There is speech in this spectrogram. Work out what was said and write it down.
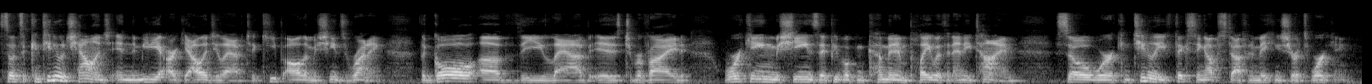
So it's a continual challenge in the Media Archaeology Lab to keep all the machines running. The goal of the lab is to provide working machines that people can come in and play with at any time. So we're continually fixing up stuff and making sure it's working.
